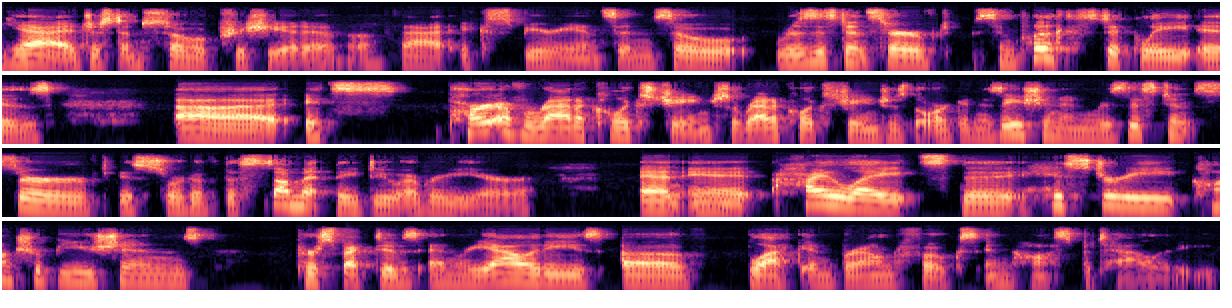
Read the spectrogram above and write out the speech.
yeah i just am so appreciative of that experience. And so resistance served simplistically is uh, it's part of radical exchange. So radical exchange is the organization and resistance served is sort of the summit they do every year. And it highlights the history contributions perspectives and realities of black and brown folks in hospitality.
